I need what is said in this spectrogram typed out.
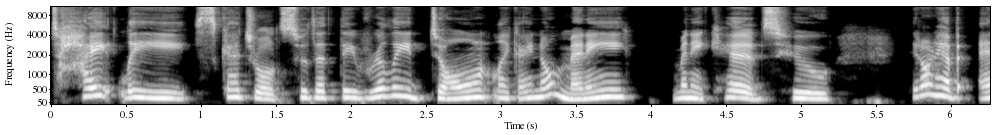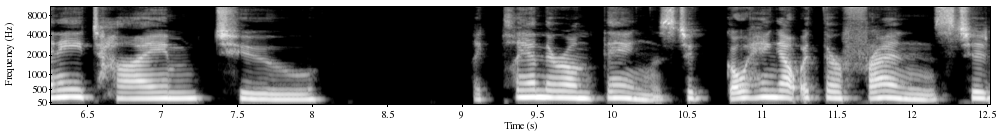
tightly scheduled so that they really don't like I know many many kids who they don't have any time to like plan their own things, to go hang out with their friends, to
